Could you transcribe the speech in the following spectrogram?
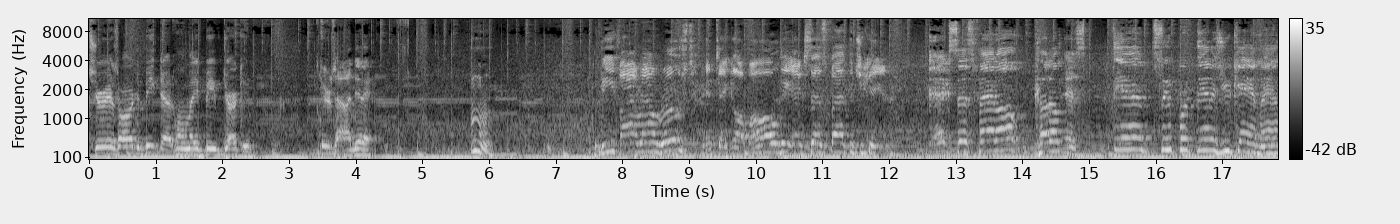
sure is hard to beat that homemade beef jerky. Here's how I did it. Mmm. Beef eye round roast and take off all the excess fat that you can. Excess fat off, cut them as thin, super thin as you can, man.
